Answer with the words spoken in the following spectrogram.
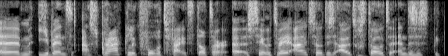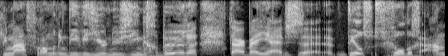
um, je bent aansprakelijk voor het feit dat er uh, CO2-uitstoot is uitgestoten. En dus de klimaatverandering die we hier nu zien gebeuren, daar ben jij dus uh, deels schuldig aan.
